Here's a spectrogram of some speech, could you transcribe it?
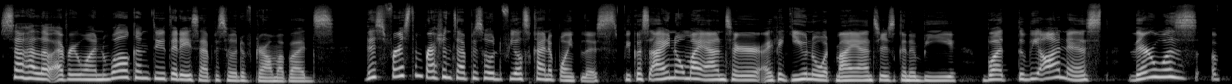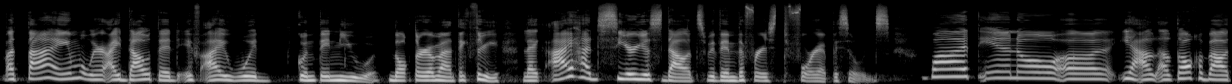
So, hello everyone. Welcome to today's episode of Drama Buds. This first impressions episode feels kind of pointless because I know my answer. I think you know what my answer is going to be. But to be honest, there was a, a time where I doubted if I would continue Dr. Romantic 3. Like, I had serious doubts within the first four episodes. But, you know, uh, yeah, I'll, I'll talk about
